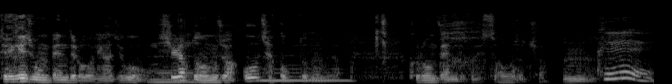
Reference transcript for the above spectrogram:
되게 좋은 밴드로 해가지고 음. 실력도 너무 좋았고 작곡도 음. 너무 좋았고 그런 밴드도 했어. 너무 좋죠. 음. 그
